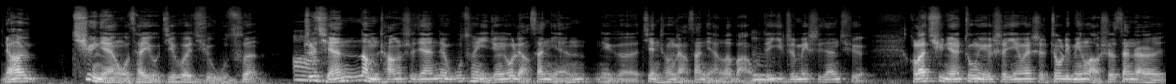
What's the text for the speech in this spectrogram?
然后去年我才有机会去吴村。啊之前那么长时间，那吴村已经有两三年，那个建成两三年了吧，我就嗯一直没时间去。后来去年终于是因为是周黎明老师在那儿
